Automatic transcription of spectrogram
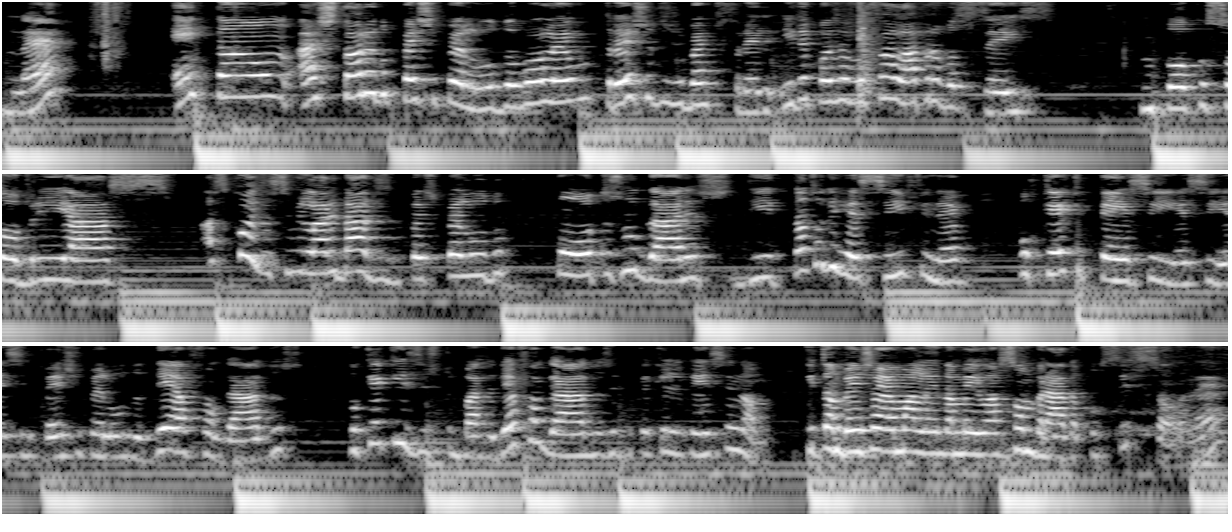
né? Então, a história do peixe peludo, eu vou ler um trecho de Gilberto Freire e depois eu vou falar para vocês um pouco sobre as, as coisas, similaridades do peixe peludo com outros lugares de tanto de Recife, né? Por que, que tem esse, esse, esse peixe peludo de afogados? Por que, que existe o bairro de Afogados e por que, que ele tem esse nome? Que também já é uma lenda meio assombrada por si só, né?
